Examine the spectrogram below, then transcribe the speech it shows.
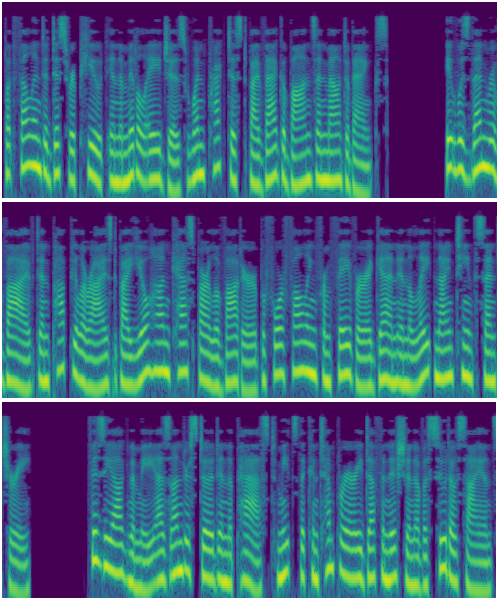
but fell into disrepute in the Middle Ages when practiced by vagabonds and mountebanks. It was then revived and popularized by Johann Caspar Lavater before falling from favor again in the late 19th century. Physiognomy as understood in the past meets the contemporary definition of a pseudoscience.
